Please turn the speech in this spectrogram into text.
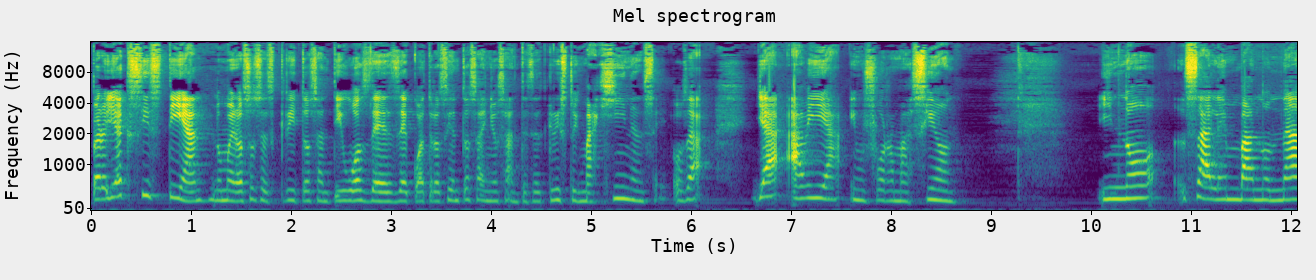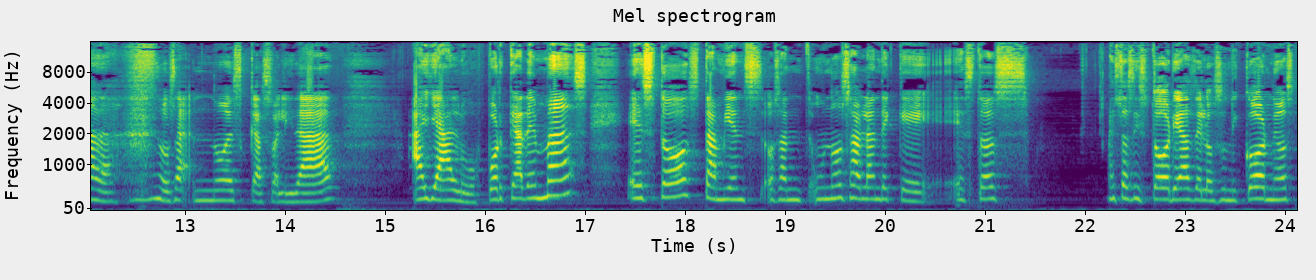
pero ya existían numerosos escritos antiguos desde 400 años antes de Cristo, imagínense, o sea, ya había información. Y no sale en vano nada, o sea, no es casualidad, hay algo, porque además estos también, o sea, unos hablan de que estos estas historias de los unicornios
